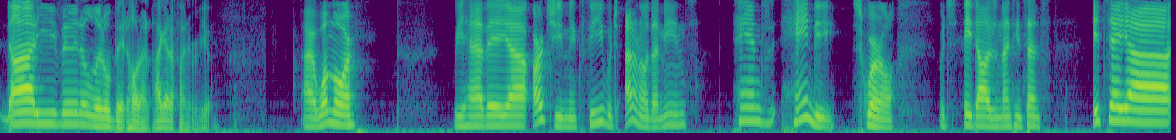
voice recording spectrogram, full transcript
Not even a little bit. Hold on, I gotta find a review. All right, one more. We have a uh, Archie McPhee, which I don't know what that means. Hands handy squirrel, which is eight dollars and nineteen cents. It's a uh,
